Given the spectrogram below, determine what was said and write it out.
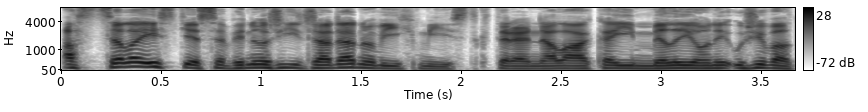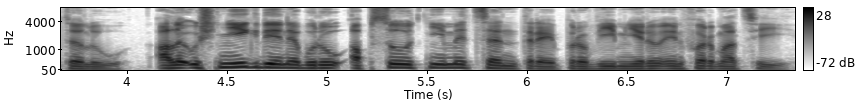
a zcela jistě se vynoří řada nových míst, které nalákají miliony uživatelů, ale už nikdy nebudou absolutními centry pro výměnu informací.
